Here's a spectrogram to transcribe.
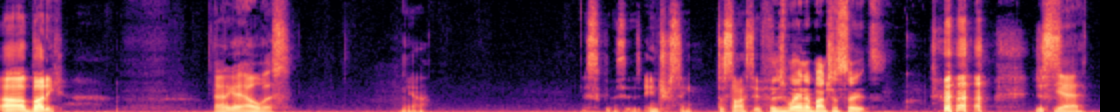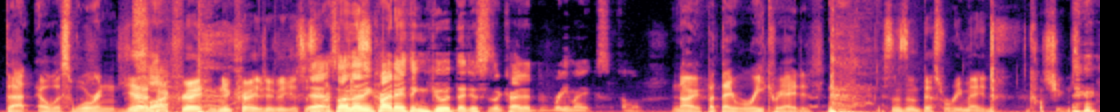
Uh, buddy. I'm gonna go Elvis. Yeah. This, this is interesting, decisive. They're just wearing a bunch of suits. Just Yeah, that Elvis wore in. yeah, real no life. create new creativity. It's just Yeah, so they replicas. didn't create anything good. They just created remakes. Come on. No, but they recreated. This isn't the best remade costumes.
